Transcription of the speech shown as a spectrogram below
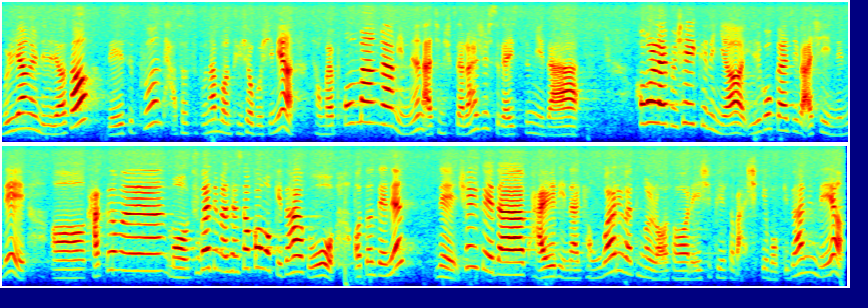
물량을 늘려서 4스푼, 5스푼 한번 드셔보시면 정말 포만감 있는 아침 식사를 하실 수가 있습니다. 허벌라이프 쉐이크는요, 일곱 가지 맛이 있는데, 어, 가끔은 뭐 두 가지 맛을 섞어 먹기도 하고, 어떤 때는 네, 쉐이크에다 과일이나 견과류 같은 걸 넣어서 레시피에서 맛있게 먹기도 하는데요.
